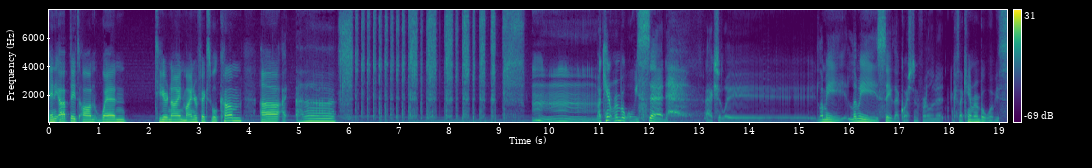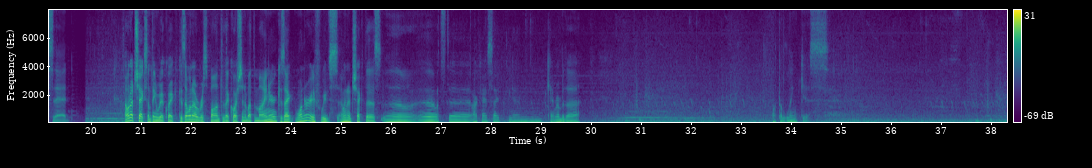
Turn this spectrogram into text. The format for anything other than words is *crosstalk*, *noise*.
Any updates on when tier 9 miner fix will come? Uh, I, uh, mm, I can't remember what we said. Actually, let me let me save that question for a little bit because I can't remember what we said. I want to check something real quick because I want to respond to that question about the miner because I wonder if we've. i am going to check this. Uh, uh, what's the archive site again? I can't remember the. What the link is.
